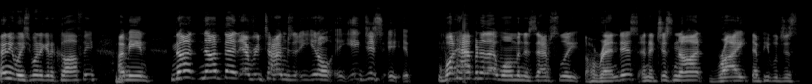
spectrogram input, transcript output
Anyways, you want to get a coffee? I mean, not not that every time, you know, it just it- what happened to that woman is absolutely horrendous, and it's just not right that people just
